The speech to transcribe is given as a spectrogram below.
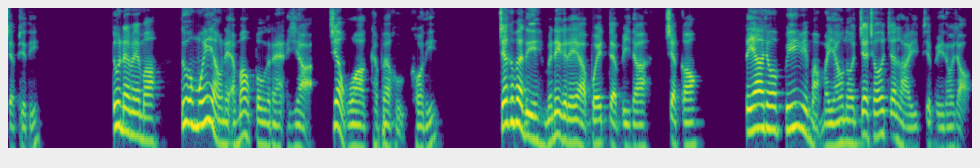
ကြက်ဖြစ်သည်သူ့နာမည်မှာသူ့အမွှေးရောင်နဲ့အမောက်ပုံသဏ္ဍာန်အရာကြက်ဝါကပတ်ဟုခေါ်သည်ကြက်ကပတ်သည်မနေ့ကတည်းကပွဲတက်ပြီးသားကြက်ကောင်းတရားကျော်ပေး၍မှမယောင်သောကြက်ချောကြက်လာ၏ဖြစ်ပေသောကြောင့်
